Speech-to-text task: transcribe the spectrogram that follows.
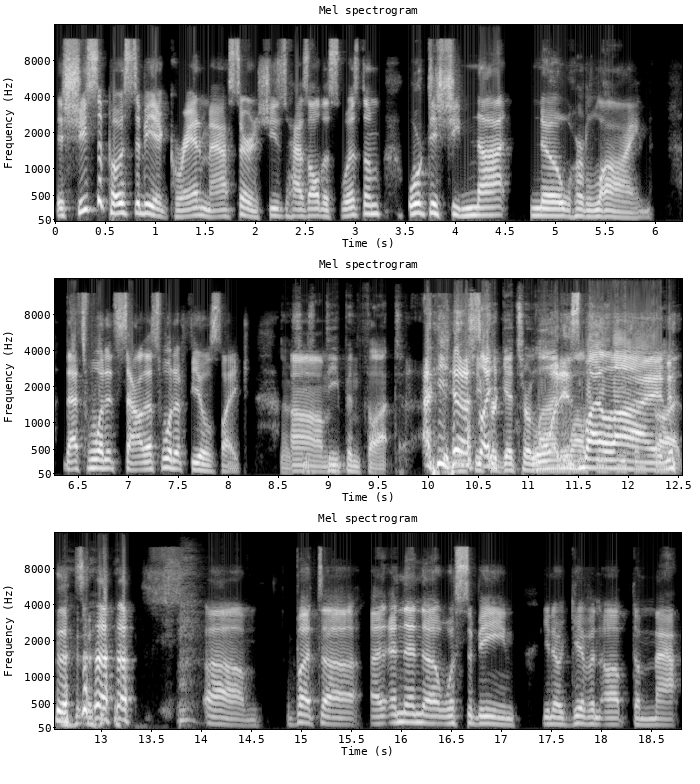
is she supposed to be a grandmaster and she has all this wisdom, or does she not know her line? That's what it sounds. That's what it feels like. No, she's Um, deep in thought. yeah, she like, forgets her line. what is my she's deep in line? um, but uh, and then uh, with Sabine, you know, giving up the map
